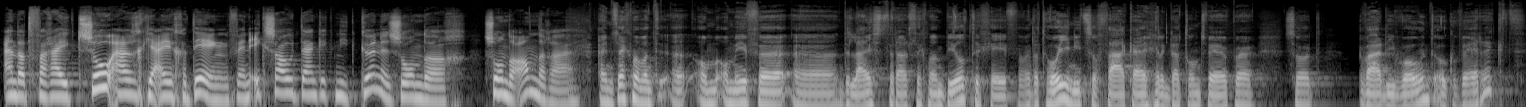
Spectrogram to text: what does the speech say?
En dat verrijkt zo erg je eigen ding. Vind ik zou het denk ik niet kunnen zonder zonder anderen. En zeg maar, want, uh, om, om even uh, de luisteraar zeg maar, een beeld te geven, want dat hoor je niet zo vaak eigenlijk, dat ontwerper soort waar die woont ook werkt.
